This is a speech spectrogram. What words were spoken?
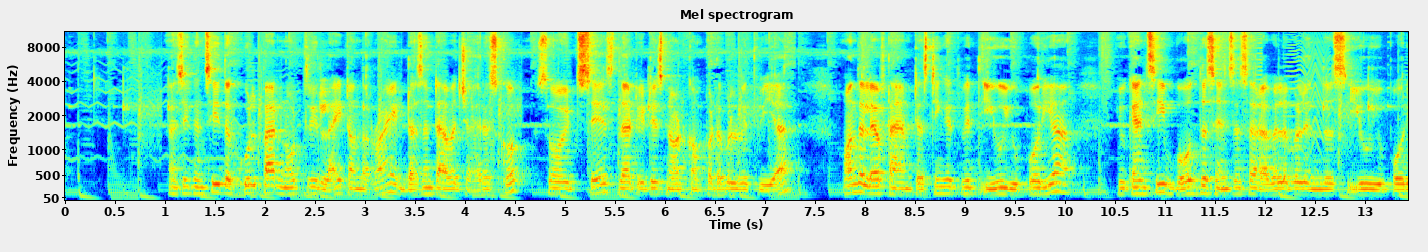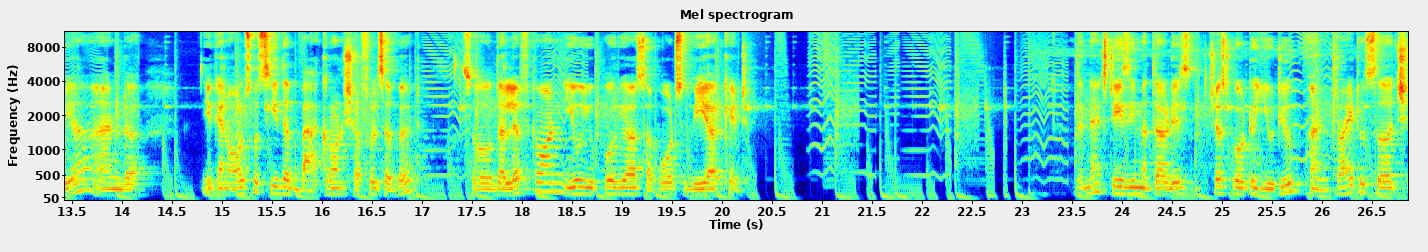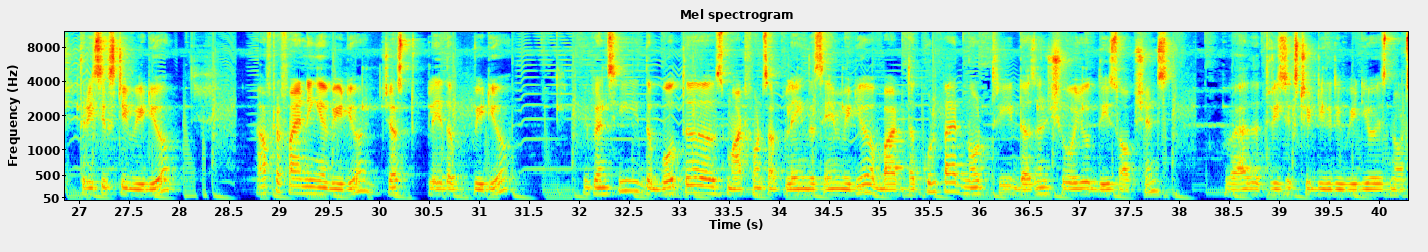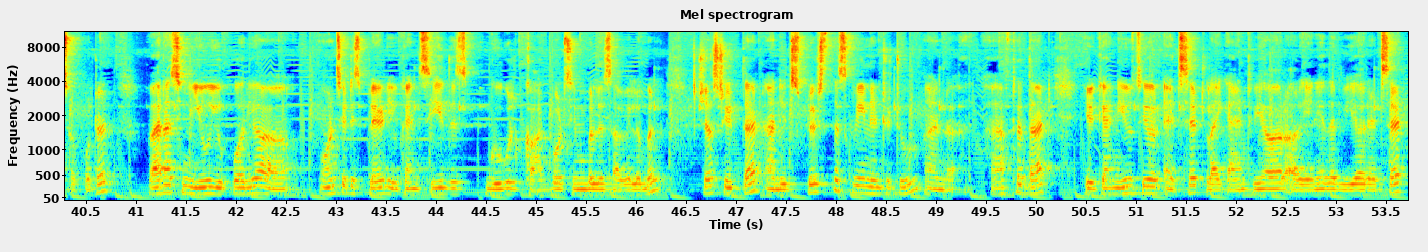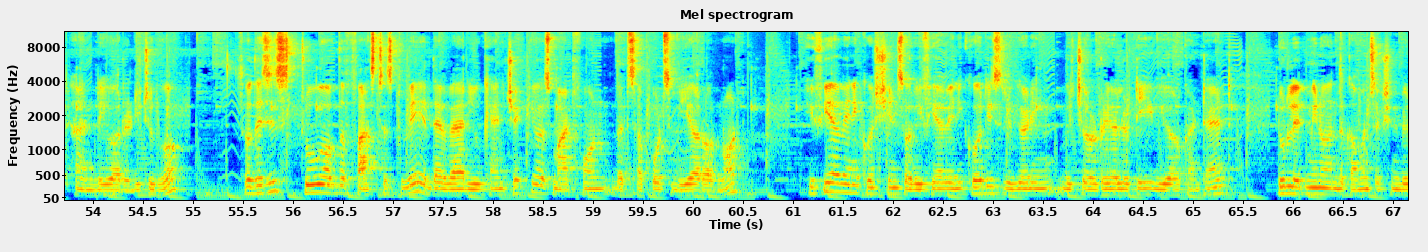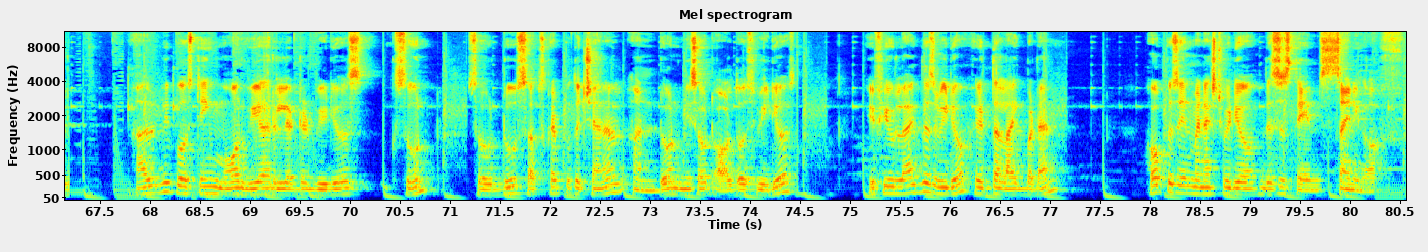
As you can see the Coolpad Note 3 Lite on the right doesn't have a gyroscope so it says that it is not compatible with VR. On the left I am testing it with YU Yuphoria. You can see both the sensors are available in this YU Yuphoria and uh, you can also see the background shuffles a bit. So the left one YU Yuphoria supports VR kit. The next easy method is just go to YouTube and try to search 360 video. After finding a video, just play the video. You can see the both the smartphones are playing the same video but the Coolpad Note 3 doesn't show you these options where the 360 degree video is not supported. Whereas in YU Yuphoria once it is played you can see this Google Cardboard symbol is available. Just hit that and it splits the screen into two. And uh, after that you can use your headset like Ant VR or any other VR headset and you are ready to go. So this is two of the fastest way that where you can check your smartphone that supports VR or not. If you have any questions or if you have any queries regarding virtual reality VR content do let me know in the comment section below I will be posting more VR related videos soon. So do subscribe to the channel and don't miss out all those videos. If you like this video, hit the like button. Hope to see you in my next video. This is Thames signing off.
